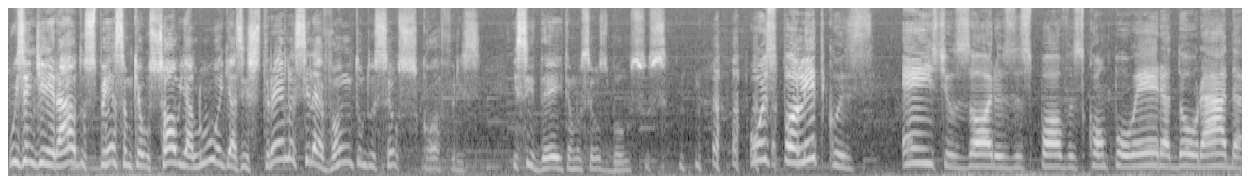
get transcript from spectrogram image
Os endinheirados pensam que o sol e a lua e as estrelas se levantam dos seus cofres e se deitam nos seus bolsos. Os políticos enchem os olhos dos povos com poeira dourada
